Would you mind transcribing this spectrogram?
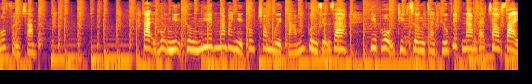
51%. Tại hội nghị thường niên năm 2018 vừa diễn ra, Hiệp hội Thị trường Trái phiếu Việt Nam đã trao giải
